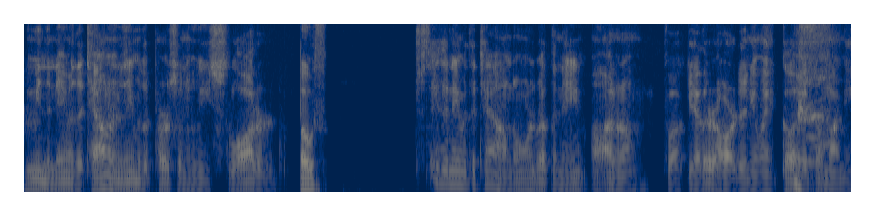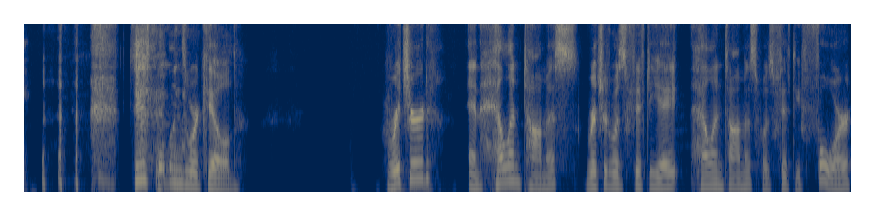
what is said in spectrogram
you mean the name of the town or the name of the person who he slaughtered? Both. Just say the name of the town. Don't worry about the name. Oh, I don't know. Fuck yeah, they're hard anyway. Go ahead. Don't mind me. Two siblings were killed. Richard and Helen Thomas. Richard was 58, Helen Thomas was 54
